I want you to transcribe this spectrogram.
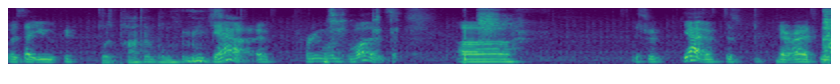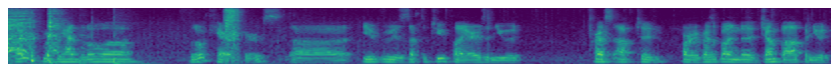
was that you could. was popping balloons. Yeah, it pretty much was. Uh, this would, yeah, just there right. It's blue fight. Pretty you had little uh, little characters. Uh, it was up to two players, and you would press up to or you press a button to jump up, and you would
